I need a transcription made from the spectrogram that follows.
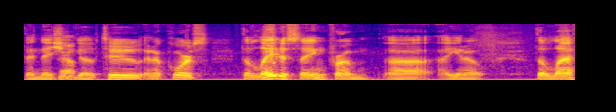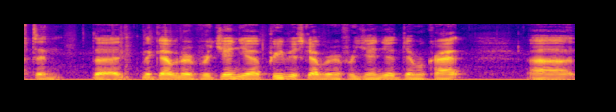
then they should Yep. go too. And of course, the latest thing from uh, you know the left and the the governor of Virginia, previous governor of Virginia, Democrat, uh,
